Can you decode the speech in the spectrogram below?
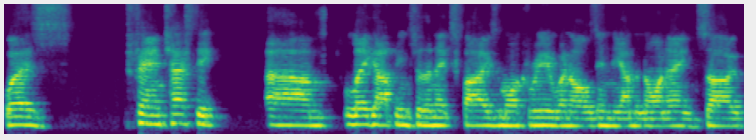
was fantastic um, leg up into the next phase of my career when I was in the under 19. So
